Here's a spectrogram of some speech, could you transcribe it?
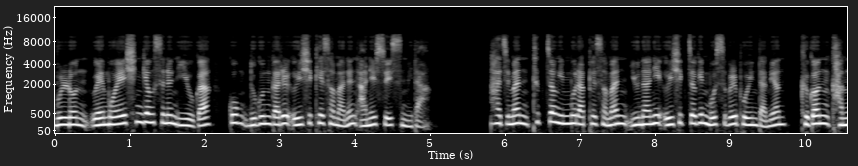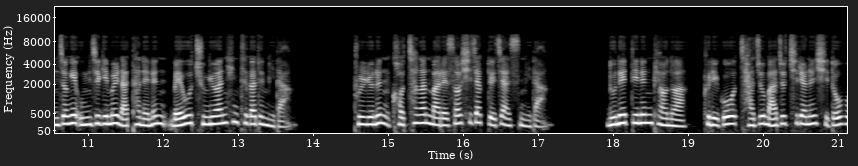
물론 외모에 신경 쓰는 이유가 꼭 누군가를 의식해서만은 아닐 수 있습니다. 하지만 특정 인물 앞에서만 유난히 의식적인 모습을 보인다면 그건 감정의 움직임을 나타내는 매우 중요한 힌트가 됩니다. 분류는 거창한 말에서 시작되지 않습니다. 눈에 띄는 변화, 그리고 자주 마주치려는 시도,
